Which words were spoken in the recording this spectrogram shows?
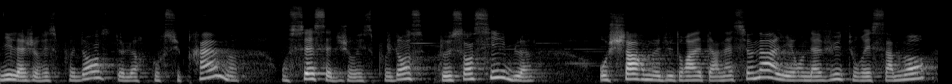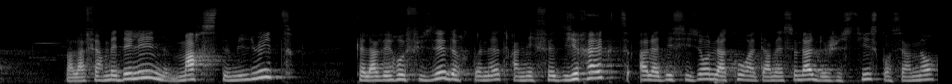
ni la jurisprudence de leur Cour suprême. On sait cette jurisprudence peu sensible au charme du droit international et on a vu tout récemment dans l'affaire Medellin, mars 2008, qu'elle avait refusé de reconnaître un effet direct à la décision de la Cour internationale de justice concernant,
